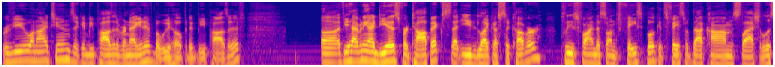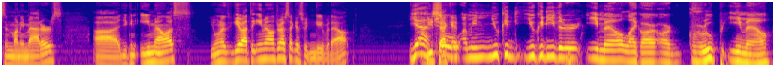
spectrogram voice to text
review on iTunes. It can be positive or negative, but we'd hope it'd be positive. Uh, if you have any ideas for topics that you'd like us to cover, please find us on Facebook. It's facebook.com slash listen money matters. Uh, you can email us. You want to give out the email address? I guess we can give it out. Yeah, you so it? I mean, you could you could either email like our, our group email.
